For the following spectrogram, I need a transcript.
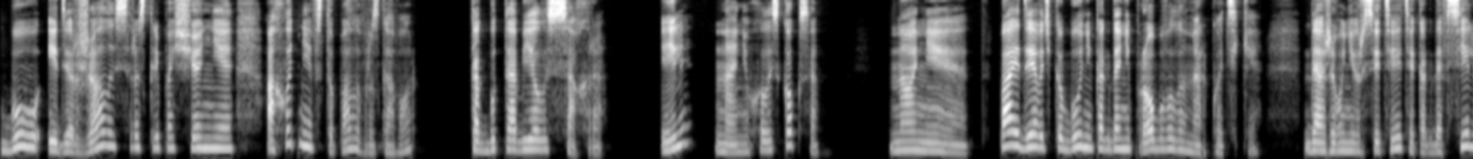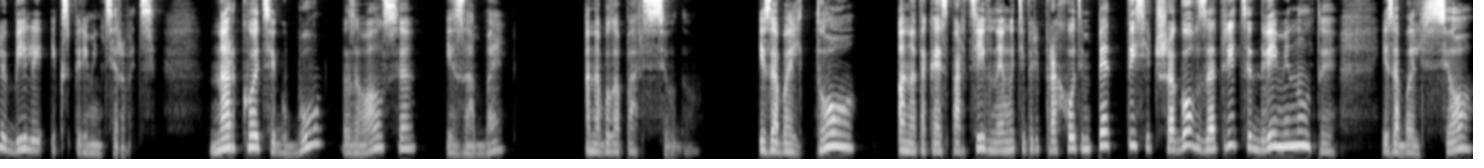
Бу и держалась раскрепощеннее, охотнее вступала в разговор, как будто объелась сахара. Или нанюхалась кокса. Но нет, Пай девочка Бу никогда не пробовала наркотики. Даже в университете, когда все любили экспериментировать. Наркотик Бу назывался Изабель. Она была повсюду. Изабель то, она такая спортивная, мы теперь проходим пять тысяч шагов за 32 минуты. Изабель все.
